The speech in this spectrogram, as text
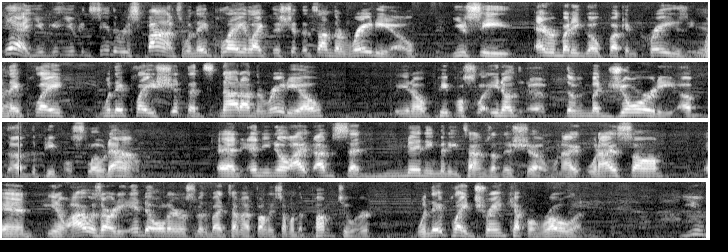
Yeah, you can, you can see the response when they play like the shit that's on the radio. You see everybody go fucking crazy Yeah. when they play when they play shit that's not on the radio. You know, people slow. You know, uh, the majority of of the people slow down. And and you know, I, I've said many many times on this show when I when I saw them, and you know, I was already into old Aerosmith by the time I finally saw them on the Pump tour. When they played Train Kept a Rolling, you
